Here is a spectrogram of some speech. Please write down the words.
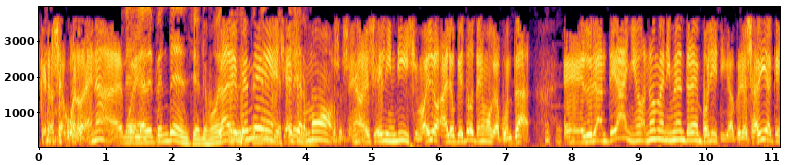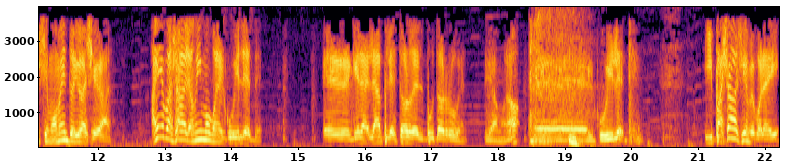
que no se acuerda de nada. La, la dependencia, los momentos La de dependencia, es hermoso, señor, es, es lindísimo, es lo- a lo que todos tenemos que apuntar. Eh, durante años no me animé a entrar en política, pero sabía que ese momento iba a llegar. A mí me pasaba lo mismo con el cubilete, eh, que era el Apple Store del puto Rubén, digamos, ¿no? Eh, el cubilete. Y pasaba siempre por ahí,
